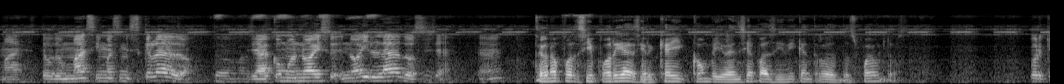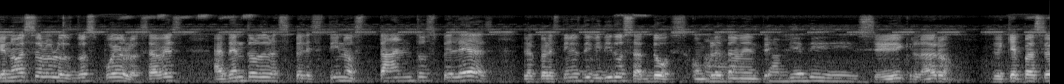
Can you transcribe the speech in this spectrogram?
más, todo más y más mezclado. Más. Ya como no hay, no hay lados ya, ¿sabes? Entonces uno por- sí podría decir que hay convivencia pacífica entre los dos pueblos. Porque no es solo los dos pueblos, ¿sabes? Adentro de los palestinos, tantos peleas. Los palestinos divididos a dos, completamente. Ah, también divididos. Sí, claro. ¿De qué pasó?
